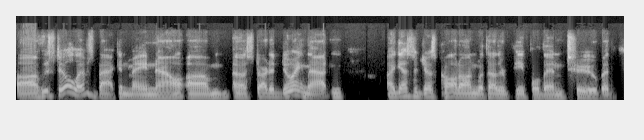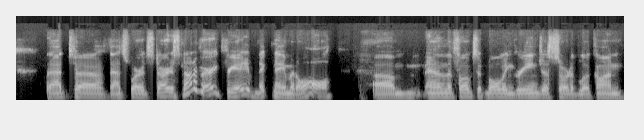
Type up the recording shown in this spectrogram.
uh, who still lives back in Maine now, um, uh, started doing that. And I guess it just caught on with other people then too. But that uh, that's where it started. It's not a very creative nickname at all. Um, and the folks at Bowling Green just sort of look on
